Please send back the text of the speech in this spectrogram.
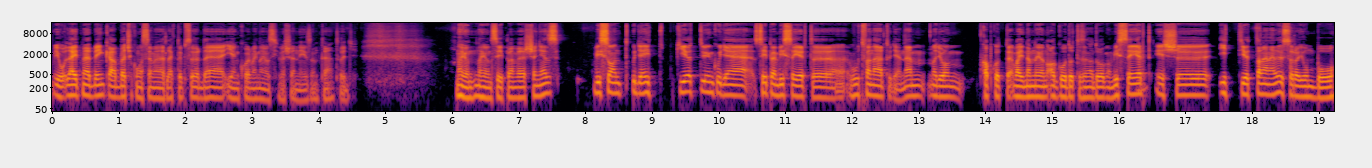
jó, lejtmenetben inkább becsukom a szememet legtöbbször, de ilyenkor meg nagyon szívesen nézem, tehát hogy nagyon, nagyon szépen versenyez. Viszont ugye itt kijöttünk, ugye szépen visszaért uh, Wood van Aert, ugye nem nagyon kapkodott, vagy nem nagyon aggódott ezen a dolgon visszaért, és uh, itt jött talán először a Jumbo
